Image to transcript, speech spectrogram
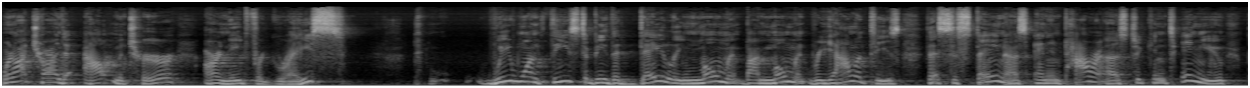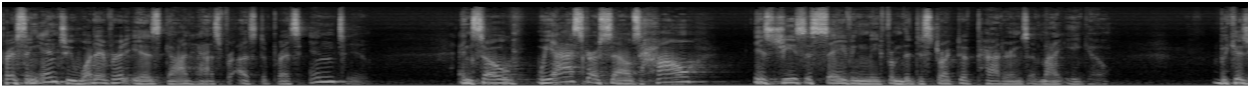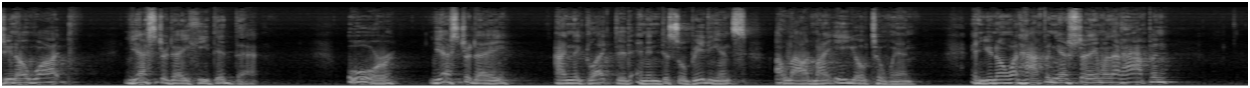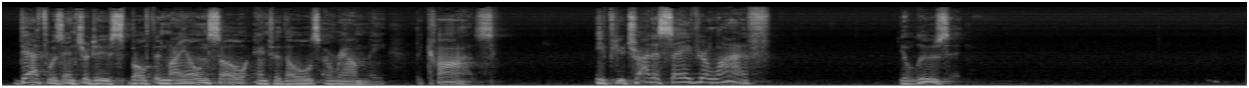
We're not trying to outmature our need for grace. We want these to be the daily, moment by moment realities that sustain us and empower us to continue pressing into whatever it is God has for us to press into. And so we ask ourselves, how is Jesus saving me from the destructive patterns of my ego? Because you know what? Yesterday he did that. Or yesterday I neglected and in disobedience allowed my ego to win. And you know what happened yesterday when that happened? Death was introduced both in my own soul and to those around me. Because if you try to save your life, you'll lose it.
